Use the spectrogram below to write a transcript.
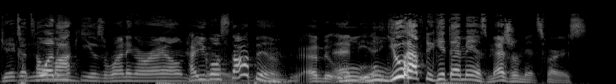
Giga 20 Tomaki is running around. How you No. gonna stop him? And who- That'd be- who- you have to get that man's measurements first.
